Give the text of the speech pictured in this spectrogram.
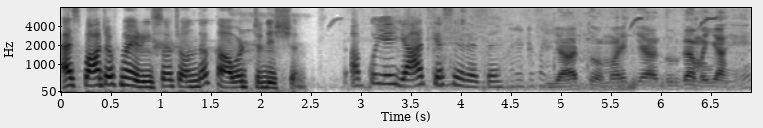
as part of my research on the Kawad tradition. आपको ये याद कैसे रहता है याद तो हमारे क्या दुर्गा मैया है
